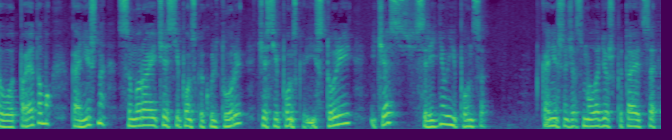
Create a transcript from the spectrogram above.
Вот, поэтому, конечно, самураи – часть японской культуры, часть японской истории и часть среднего японца. Конечно, сейчас молодежь пытается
